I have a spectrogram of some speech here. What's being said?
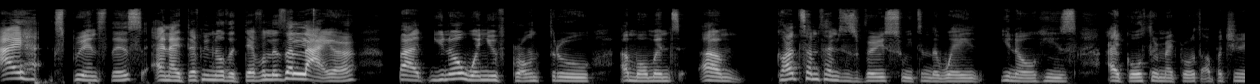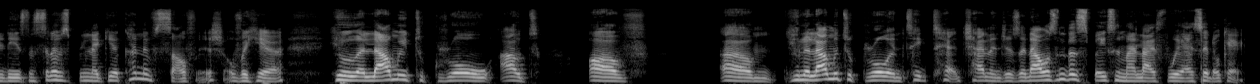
I experienced this and I definitely know the devil is a liar, but you know when you've grown through a moment um God sometimes is very sweet in the way, you know, he's I go through my growth opportunities instead of being like you're kind of selfish over here, he'll allow me to grow out of um he'll allow me to grow and take t- challenges. And i was in the space in my life where i said okay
